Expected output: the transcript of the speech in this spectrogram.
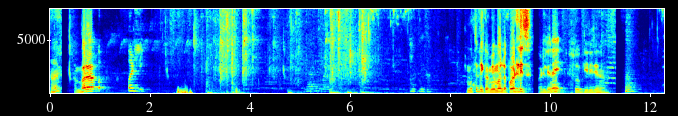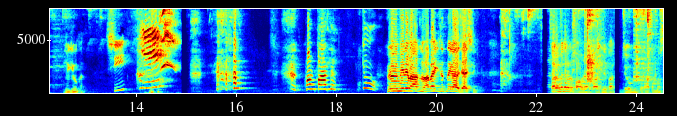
बरं. पडली. मुतली का? मी म्हणलं पडलीच. पडली नाही. सू केली ते ना हे घेऊ का? शी. कोण पाहलं? तू. मी नाही पाहलो हा बाई इज्जत नाही घालायची अशी. चला मित्रांनो पाहुण्याला वाजले पार जेवण करू आता मस्त.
